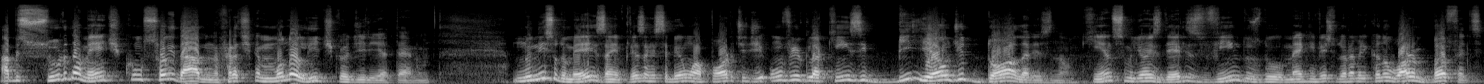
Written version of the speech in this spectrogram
absurdamente consolidado, né? praticamente monolítico, eu diria até. Né? No início do mês, a empresa recebeu um aporte de 1,15 bilhão de dólares, não, 500 milhões deles vindos do mega investidor americano Warren Buffett.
